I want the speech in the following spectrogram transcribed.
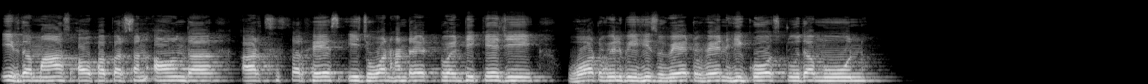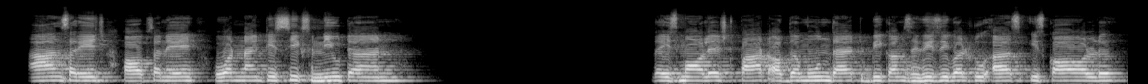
If the mass of a person on the Earth's surface is 120 kg, what will be his weight when he goes to the moon? Answer is option A, 196 Newton. The smallest part of the moon that becomes visible to us is called.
